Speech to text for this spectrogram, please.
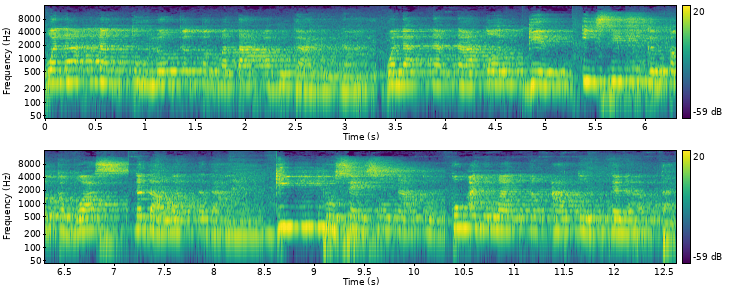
wala nagtulog kag pagmata abogado na. Wala na naton gin isip kag pagkabuas na dawat na dahon. Gin proseso naton kung ano man ang aton nga naabtan.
